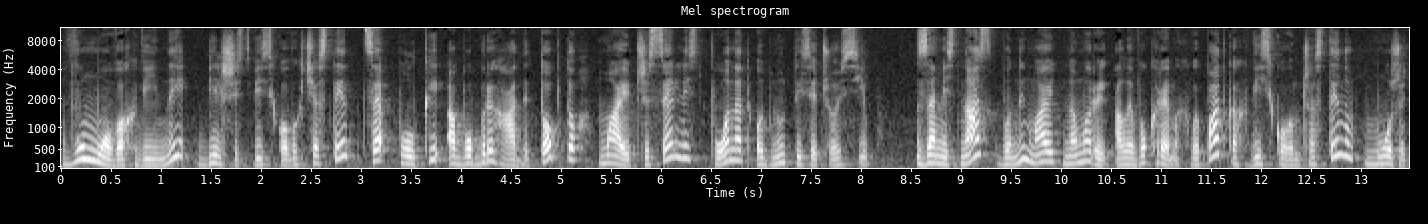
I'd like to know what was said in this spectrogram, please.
В умовах війни більшість військових частин це полки або бригади, тобто мають чисельність понад одну тисячу осіб. Замість нас вони мають номери, але в окремих випадках військовим частинам можуть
